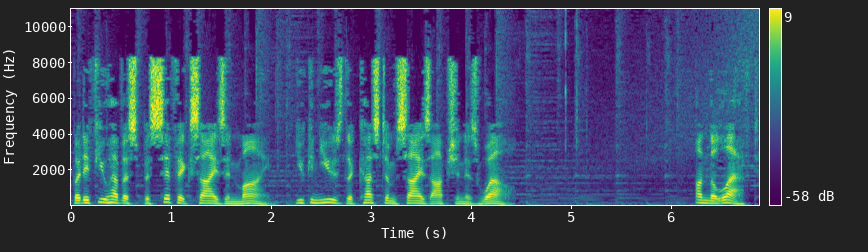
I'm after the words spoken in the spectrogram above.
But if you have a specific size in mind, you can use the custom size option as well. On the left,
